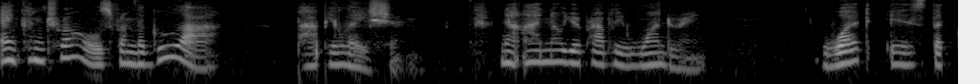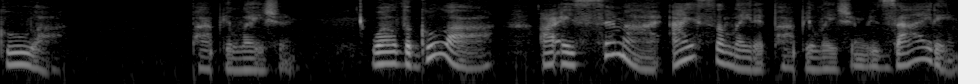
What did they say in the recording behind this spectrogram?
and controls from the Gullah population. Now, I know you're probably wondering what is the Gullah population? Well, the Gullah are a semi isolated population residing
